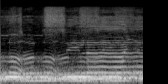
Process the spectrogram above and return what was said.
silah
